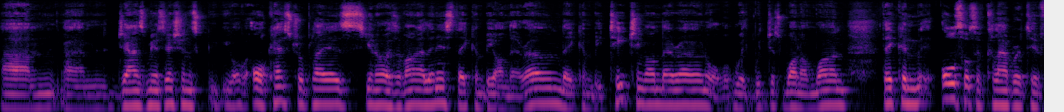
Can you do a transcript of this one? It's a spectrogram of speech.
um, um, jazz musicians, orchestral players. You know, as a violinist, they can be on their own, they can be teaching on their own, or with, with just one on one. They can all sorts of collaborative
